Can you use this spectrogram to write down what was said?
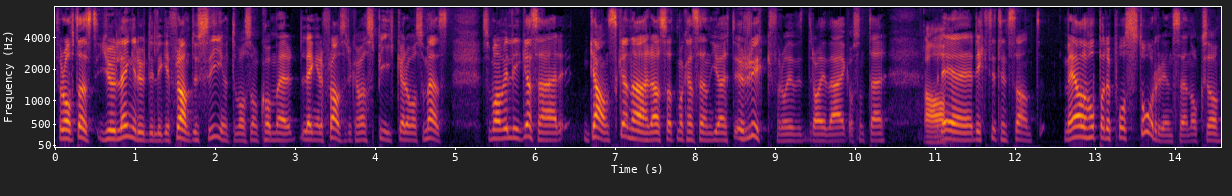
För oftast, ju längre du ligger fram, du ser ju inte vad som kommer längre fram, så det kan vara spikar och vad som helst. Så man vill ligga så här ganska nära så att man kan sedan göra ett ryck för att dra iväg och sånt där. Ja. Det är riktigt intressant. Men jag hoppade på storyn sen också.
